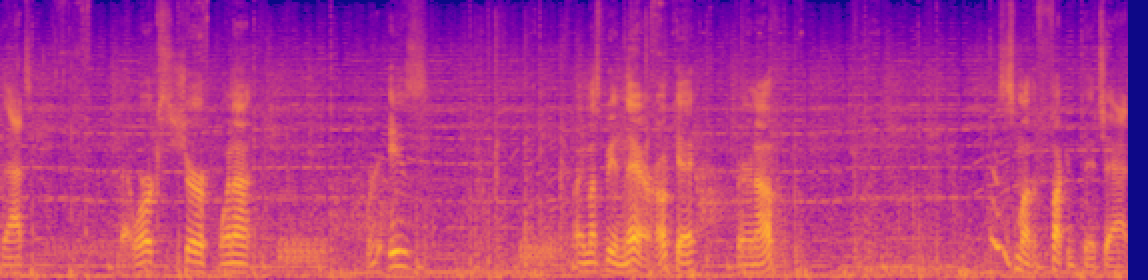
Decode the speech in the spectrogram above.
that. That works, sure, why not? Where is... Oh, he must be in there. Okay, fair enough. Where's this motherfucking bitch at?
